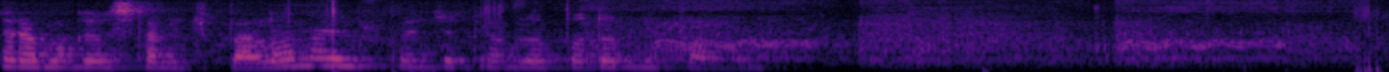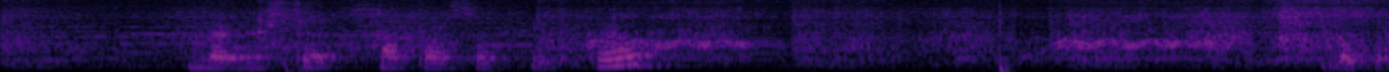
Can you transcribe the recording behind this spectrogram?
Teraz mogę wystawić balona już będzie prawdopodobnie po nim. Dam jeszcze sapa za chwilkę. Dobra.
